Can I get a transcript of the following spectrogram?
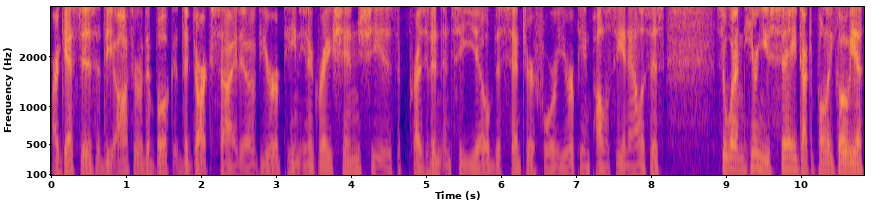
Our guest is the author of the book, The Dark Side of European Integration. She is the president and CEO of the Center for European Policy Analysis. So, what I'm hearing you say, Dr. Polyakova,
